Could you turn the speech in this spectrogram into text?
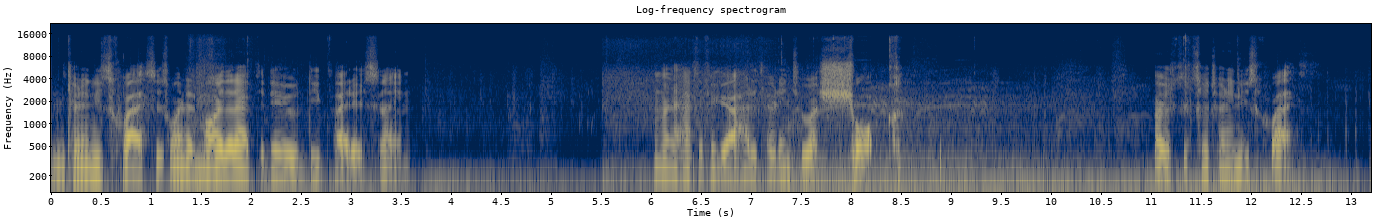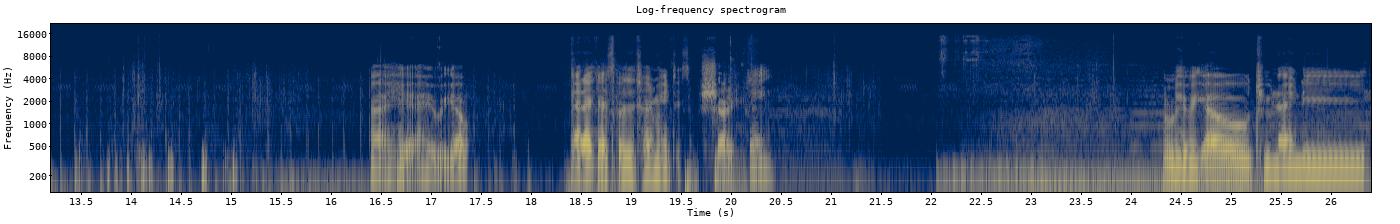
I'm turning these quests. There's one more that I have to do. Deep Fighter Slain. I'm gonna have to figure out how to turn into a shark. First, go turning these quests. Alright, here, here we go. Yeah, that guy's supposed to turn me into some shark thing. Ooh, here we go. 290.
